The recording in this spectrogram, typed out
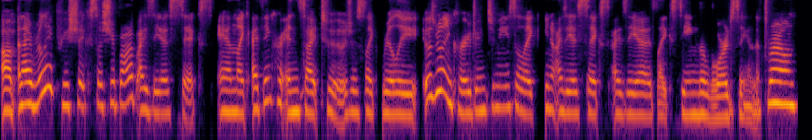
Um, and I really appreciate so she brought up Isaiah 6 and like I think her insight too was just like really it was really encouraging to me. So like, you know, Isaiah 6, Isaiah is like seeing the Lord sitting on the throne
